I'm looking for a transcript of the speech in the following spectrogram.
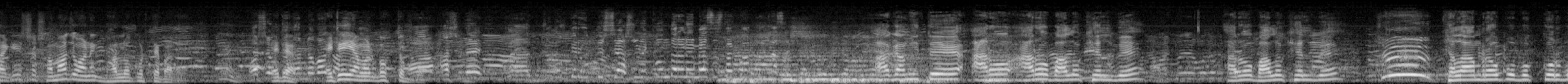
থাকে সমাজও অনেক ভালো করতে পারে। এটা এটাই আমার বক্তব্য। আসলে যুবকদের উদ্দেশ্যে আসলে কোন ধরনের মেসেজ থাকবে আপনার কাছে? আগামীতে আরও আরও ভালো খেলবে আরও ভালো খেলবে। খেলা আমরা উপভোগ করব।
